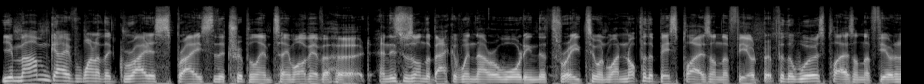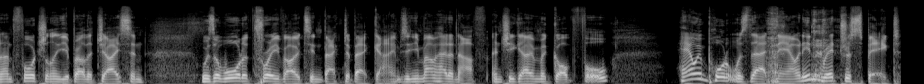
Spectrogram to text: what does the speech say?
your mum gave one of the greatest sprays to the Triple M team I've ever heard. And this was on the back of when they were awarding the three, two, and one, not for the best players on the field, but for the worst players on the field. And unfortunately, your brother Jason was awarded three votes in back-to-back games, and your mum had enough, and she gave him a gobful. How important was that now? And in retrospect,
